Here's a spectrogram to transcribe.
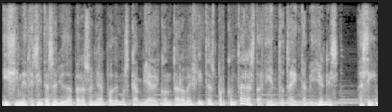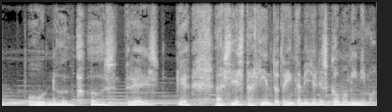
Y si necesitas ayuda para soñar, podemos cambiar el contar ovejitas por contar hasta 130 millones. Así, uno, dos, tres. Así está 130 millones como mínimo.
